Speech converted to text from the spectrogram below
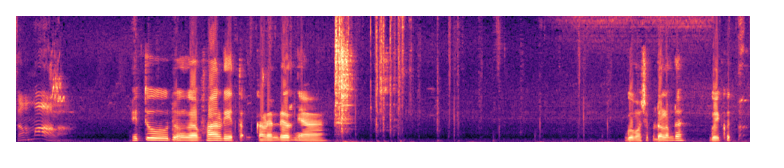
Mala. itu udah nggak valid kalendernya gue masuk ke dalam dah gue ikut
